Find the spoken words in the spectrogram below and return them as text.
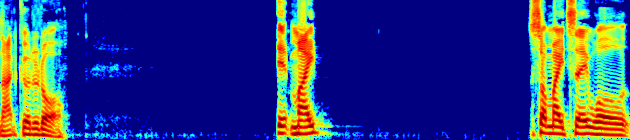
not good at all. It might. Some might say, well,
